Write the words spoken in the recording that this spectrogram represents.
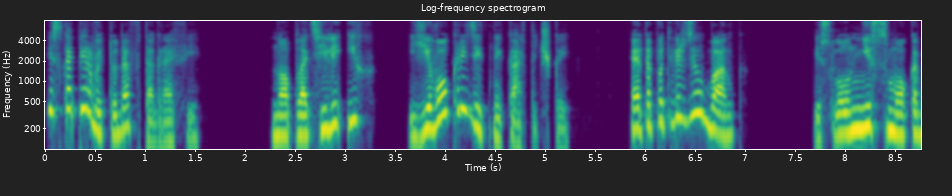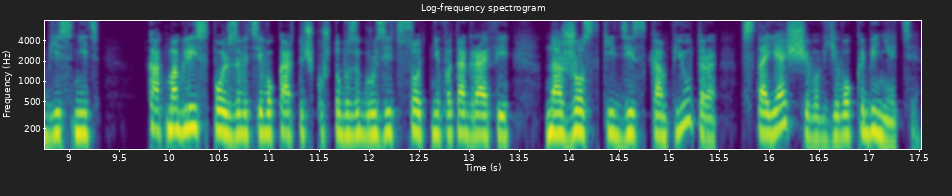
и скопировать туда фотографии. Но оплатили их его кредитной карточкой. Это подтвердил банк. И Слоун не смог объяснить, как могли использовать его карточку, чтобы загрузить сотни фотографий на жесткий диск компьютера, стоящего в его кабинете.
